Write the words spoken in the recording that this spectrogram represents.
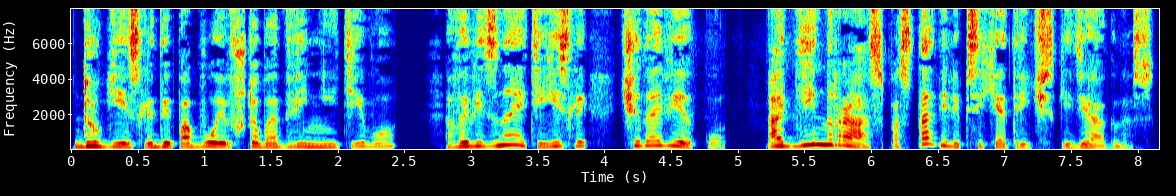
другие следы побоев, чтобы обвинить его. Вы ведь знаете, если человеку один раз поставили психиатрический диагноз,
